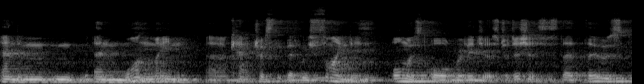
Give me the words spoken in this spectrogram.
And, and one main uh, characteristic that we find in almost all religious traditions is that those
